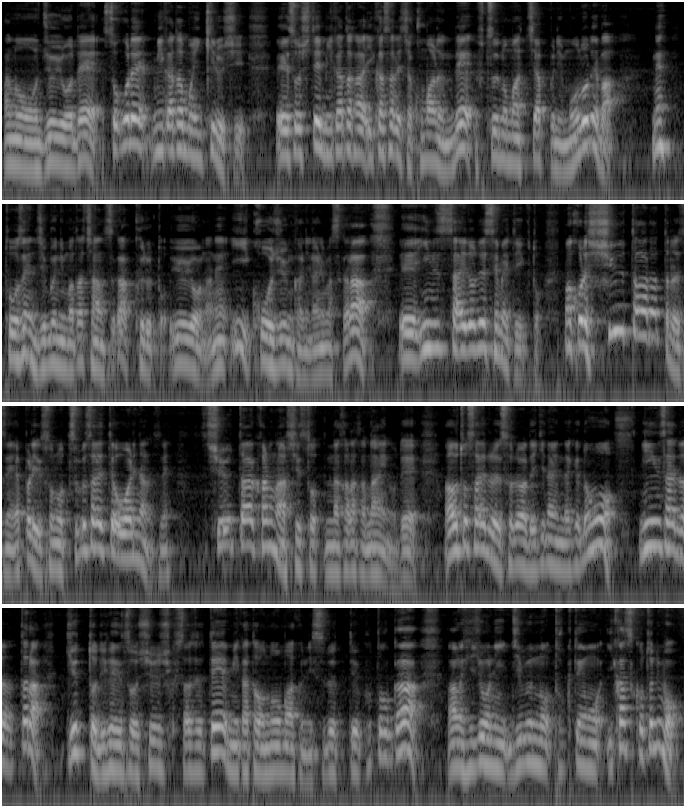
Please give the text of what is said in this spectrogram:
あの重要で、そこで味方も生きるし、え、そして味方が生かされちゃ困るんで、普通のマッチアップに戻れば、ね、当然自分にまたチャンスが来るというようなね、いい好循環になりますから、えー、インサイドで攻めていくと。まあ、これシューターだったらですね、やっぱりその潰されて終わりなんですね。シューターからのアシストってなかなかないので、アウトサイドでそれはできないんだけども、インサイドだったらギュッとディフェンスを収縮させて、味方をノーマークにするっていうことが、あの非常に自分の得点を生かすことにも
